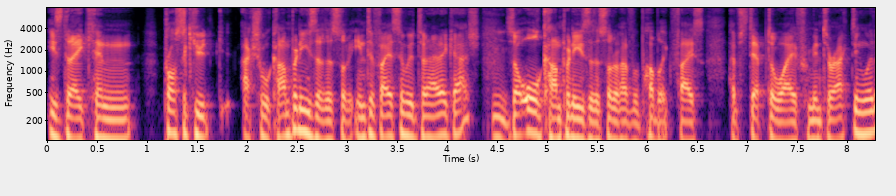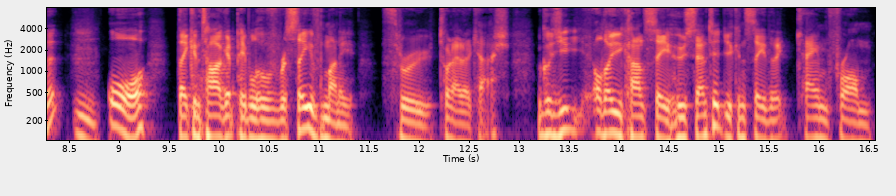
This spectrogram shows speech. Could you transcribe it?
is they can prosecute actual companies that are sort of interfacing with Tornado Cash. Hmm. So all companies that are sort of have a public face have stepped away from interacting with it, hmm. or they can target people who have received money through Tornado Cash because you, although you can't see who sent it, you can see that it came from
